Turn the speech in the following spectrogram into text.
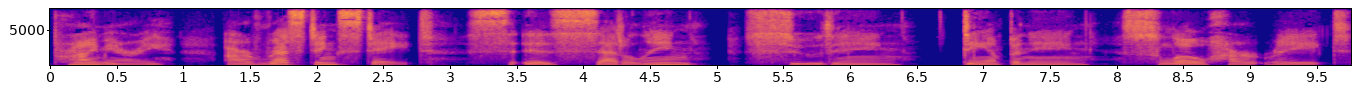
primary, our resting state is settling, soothing, dampening, slow heart rate,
